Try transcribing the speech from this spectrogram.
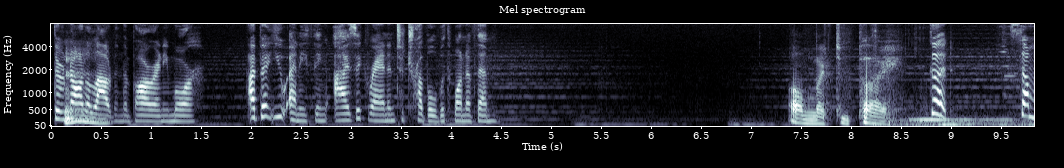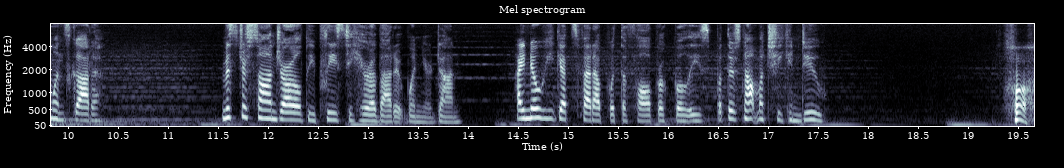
They're not Mm. allowed in the bar anymore. I bet you anything Isaac ran into trouble with one of them. I'll make them pay. Good. Someone's gotta. Mr. Sanjar will be pleased to hear about it when you're done. I know he gets fed up with the Fallbrook bullies, but there's not much he can do. Huh.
